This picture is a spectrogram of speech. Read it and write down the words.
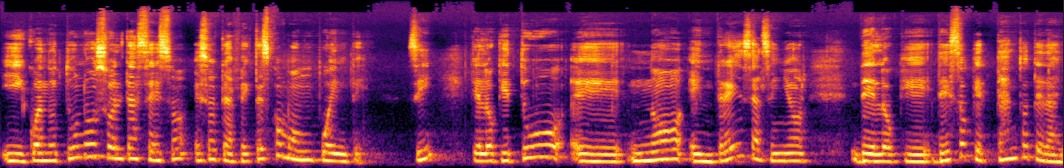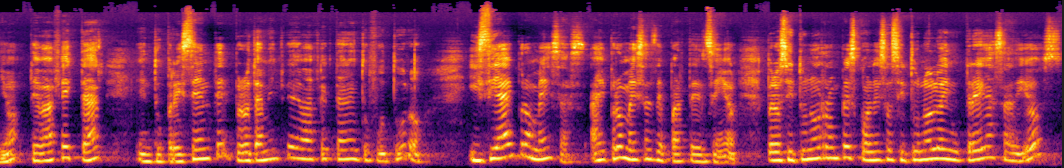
y cuando tú no sueltas eso, eso te afecta, es como un puente, ¿sí? Que lo que tú eh, no entregues al Señor de lo que, de eso que tanto te dañó, te va a afectar en tu presente, pero también te va a afectar en tu futuro. Y si hay promesas, hay promesas de parte del Señor, pero si tú no rompes con eso, si tú no lo entregas a Dios,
